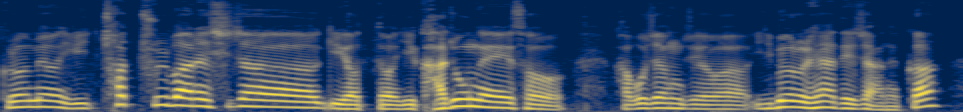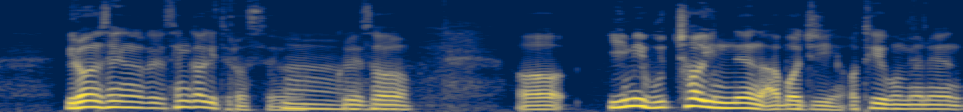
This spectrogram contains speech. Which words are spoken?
그러면 이 첫 출발의 시작이었던 이 가족 내에서 가부장제와 이별을 해야 되지 않을까? 이런 생각, 생각이 들었어요. 음. 그래서, 어, 이미 묻혀 있는 아버지, 어떻게 보면은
